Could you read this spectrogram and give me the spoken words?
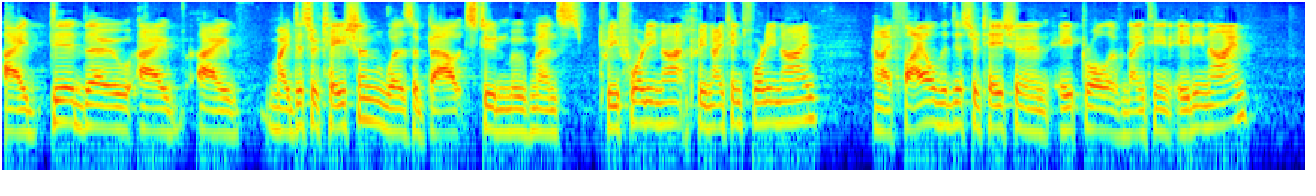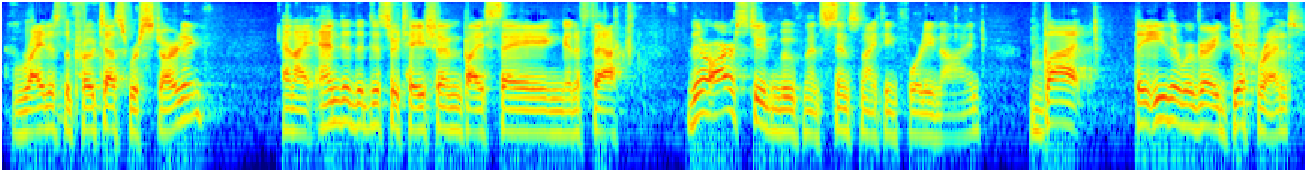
I did, though, I, I, my dissertation was about student movements pre 49, pre 1949, and I filed the dissertation in April of 1989, right as the protests were starting. And I ended the dissertation by saying, in effect, there are student movements since 1949, but they either were very different.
